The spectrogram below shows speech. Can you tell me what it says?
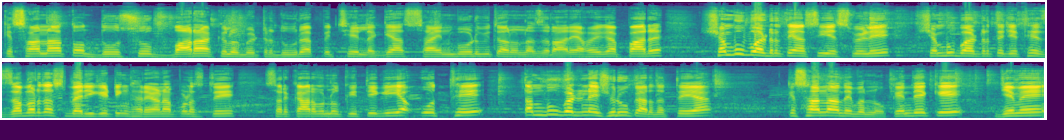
ਕਿਸਾਨਾਂ ਤੋਂ 212 ਕਿਲੋਮੀਟਰ ਦੂਰ ਹੈ। ਪਿੱਛੇ ਲੱਗਿਆ ਸਾਈਨ ਬੋਰਡ ਵੀ ਤੁਹਾਨੂੰ ਨਜ਼ਰ ਆ ਰਿਹਾ ਹੋਵੇਗਾ। ਪਰ ਸ਼ੰਭੂ ਬਾਰਡਰ ਤੇ ਅਸੀਂ ਇਸ ਵੇਲੇ। ਸ਼ੰਭੂ ਬਾਰਡਰ ਤੇ ਜਿੱਥੇ ਜ਼ਬਰਦਸਤ ਬੈਰੀਕੇਟਿੰਗ ਹਰਿਆਣਾ ਪੁਲਿਸ ਤੇ ਸਰਕਾਰ ਵੱਲੋਂ ਕੀਤੀ ਗਈ ਆ ਉੱਥੇ ਤੰਬੂ ਗੱਡਣੇ ਸ਼ੁਰੂ ਕਰ ਦਿੱਤੇ ਆ ਕਿਸਾਨਾਂ ਦੇ ਵੱਲੋਂ। ਕਹਿੰਦੇ ਕਿ ਜਿਵੇਂ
